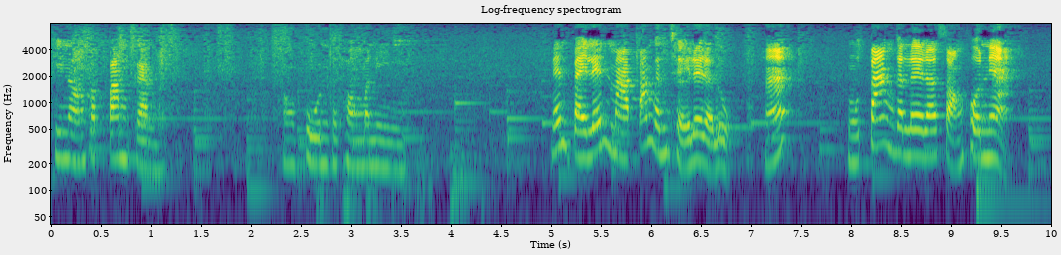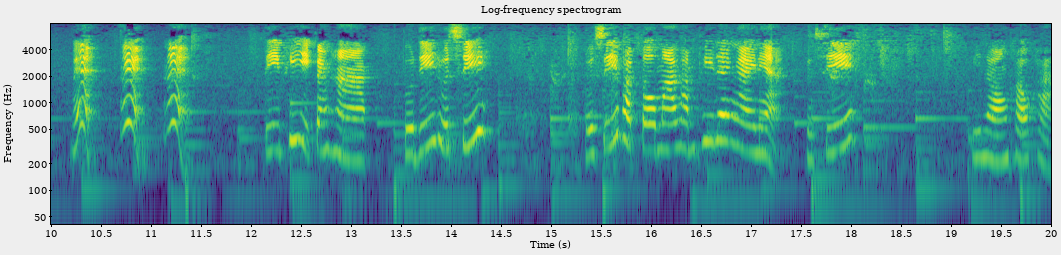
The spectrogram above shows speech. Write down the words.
พี่น้องก็ปั้มกัน ทองพูนกับทองมณี เล่นไปเล่นมาปั้มกันเฉยเลยเหรอลูก ฮะ หูตั้งกันเลยเราสองคนเนี่ยแน่แน่แน่ตีพี่อีกต่างหาก ดูดิดูสิดูสิพอโตมาทำพี่ได้ไงเนี่ย ดูสิ พี่น้องเขาค่ะ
